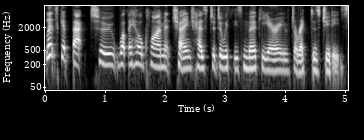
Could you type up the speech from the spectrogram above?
Let's get back to what the hell climate change has to do with this murky area of directors' duties.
